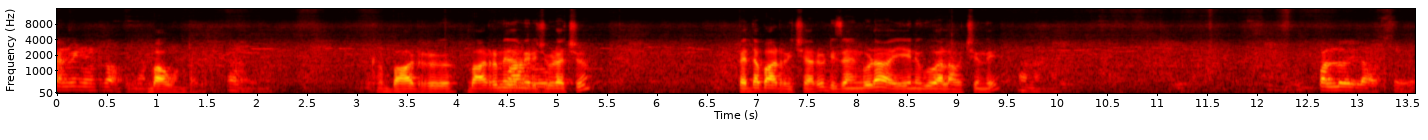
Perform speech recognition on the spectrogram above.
కన్వీనియంట్గా ఉంటుంది. బాగుంటుంది. బార్డర్ బార్డర్ మీద మీరు చూడొచ్చు. పెద్ద బార్డర్ ఇచ్చారు డిజైన్ కూడా ఏనుగు అలా వచ్చింది. పళ్ళు ఇలా వస్తుంది.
